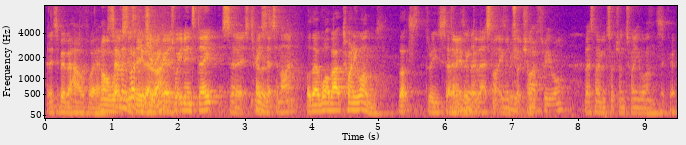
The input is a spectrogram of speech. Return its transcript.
and it's a bit of a halfway. No one works Seven's lucky the though, right? goes, what are you doing today? So it's three Sevens. sets of nine. Although, what about twenty ones? That's three Don't sevens, even, isn't it? let's not even Three, touch on. five, three, one. Let's not even touch on 21s. Okay.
